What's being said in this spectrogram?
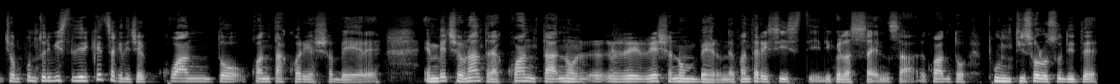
c'è un punto di vista di ricchezza che dice quanto, acqua riesci a bere, e invece un'altra è quanta non, riesci a non berne, quanto resisti di quell'assenza, quanto punti solo su di te.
